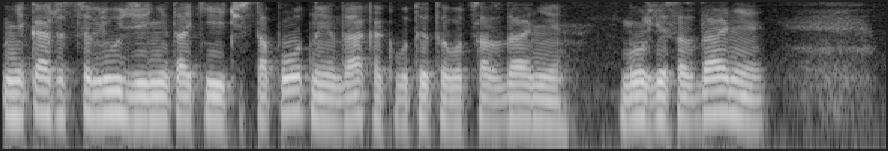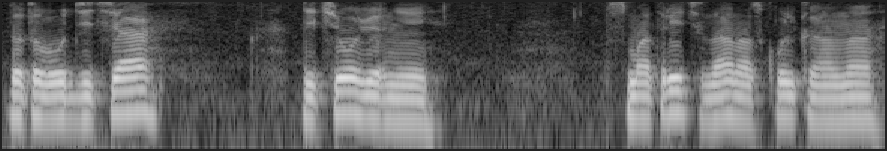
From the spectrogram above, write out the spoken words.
Мне кажется, люди не такие чистоплотные, да, как вот это вот создание, Божье создание, вот это вот дитя, дитё, вернее. Смотрите, да, насколько она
